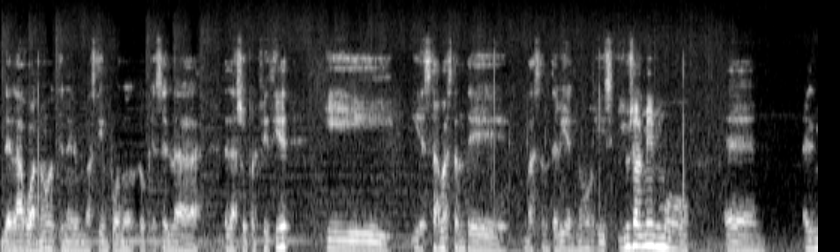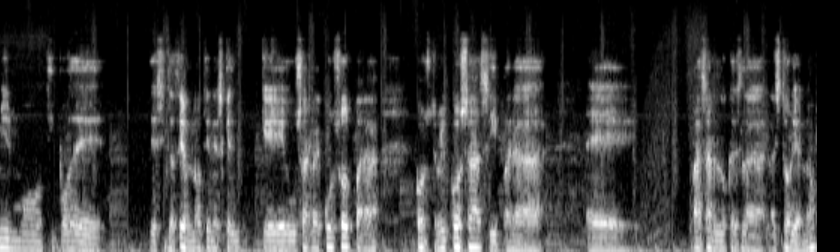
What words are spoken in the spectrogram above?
del, agua, ¿no? Tener más tiempo lo que es en la, la superficie y, y está bastante bastante bien, ¿no? Y, usa el mismo eh, el mismo tipo de, situación, ¿no? Tienes que, usar recursos para construir cosas y para eh, pasar lo que es la, historia, ¿no?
